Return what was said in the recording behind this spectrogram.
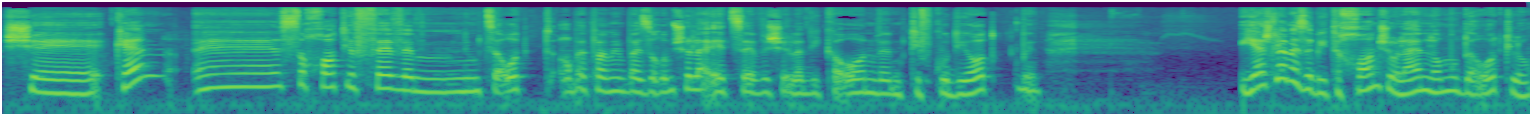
שכן, אה, שוחות יפה והן נמצאות הרבה פעמים באזורים של העצב ושל הדיכאון והן תפקודיות. יש להן איזה ביטחון שאולי הן לא מודעות לו,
